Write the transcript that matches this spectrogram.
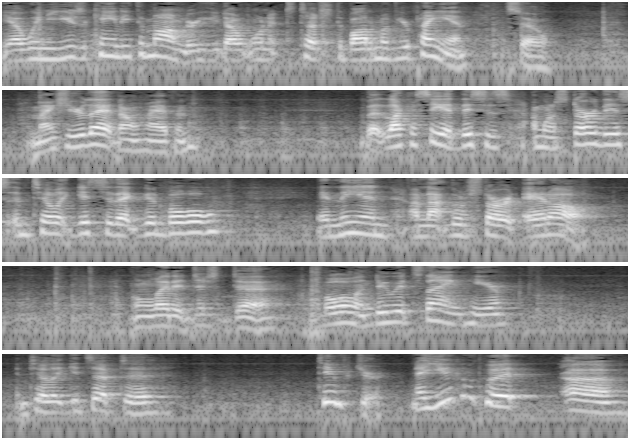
Yeah, when you use a candy thermometer, you don't want it to touch the bottom of your pan. So, make sure that don't happen. But like I said, this is, I'm going to stir this until it gets to that good boil. And then I'm not going to stir it at all. I'm going to let it just uh, boil and do its thing here until it gets up to temperature. Now you can put um,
